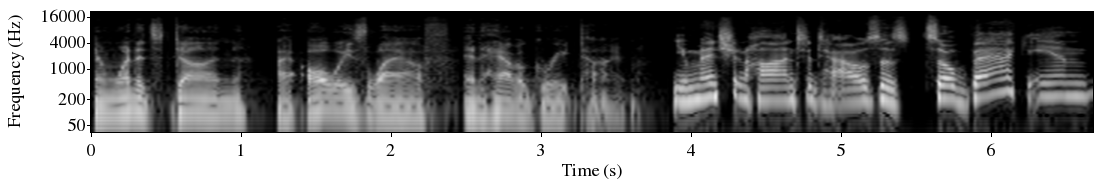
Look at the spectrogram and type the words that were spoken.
and when it's done, I always laugh and have a great time. You mentioned haunted houses. So back in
